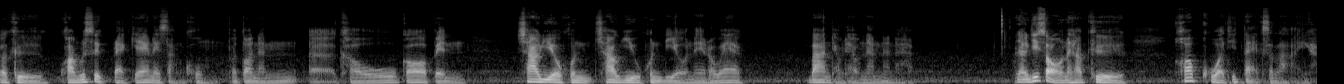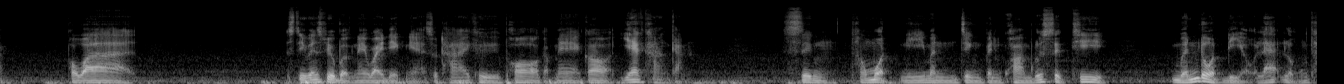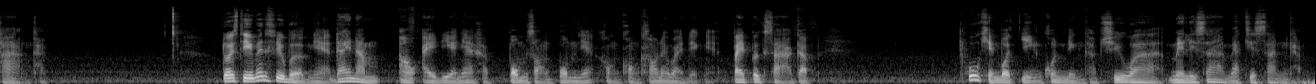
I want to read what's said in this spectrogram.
ก็คือความรู้สึกแปลกแยกในสังคม เพราะตอนนั้นเขาก็เป็นชาวยิวคนชาวยิวคนเดียวในละแวกบ้านแถวๆนั้นนะครับ อย่างที่สองนะครับคือครอบครัวที่แตกสลายครับ เพราะว่า สตีเวนสปิลเบิร์กในวัยเด็กเนี่ยสุดท้ายคือพ่อกับแม่ก็แยกทางกัน ซึ่งทั้งหมดนี้มันจึงเป็นความรู้สึกที่เหมือนโดดเดี่ยวและหลงทางครับ โดยสตีเวนสปิลเบิร์กเนี่ยได้นำเอาไอเดียเนี่ยครับปมสองปมเนี่ยของของเขาในวัยเด็กเนี่ยไปปรึกษากับผู้เขียนบทหญิงคนหนึ่งครับ ชื่อว่าเมลิซาแมททิสันครับ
